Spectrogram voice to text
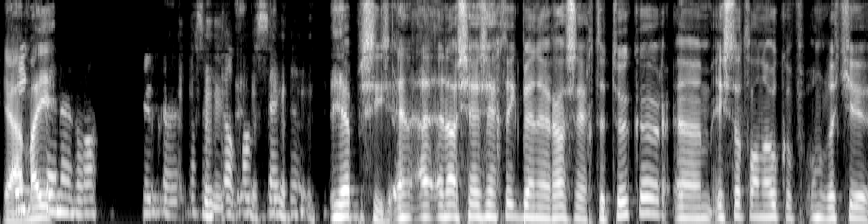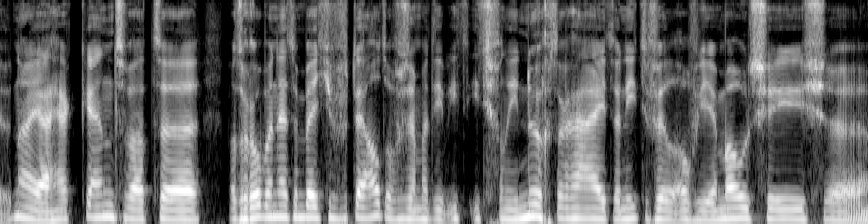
Ja, ik maar je- ben een rasstukker, als ik dat mag zeggen. Ja, precies. En, en als jij zegt ik ben een ras-echte tukker, ehm, is dat dan ook omdat je nou ja, herkent wat, eh, wat Robin net een beetje vertelt? Of zeg maar die, iets, iets van die nuchterheid en niet te veel over je emoties? eh.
